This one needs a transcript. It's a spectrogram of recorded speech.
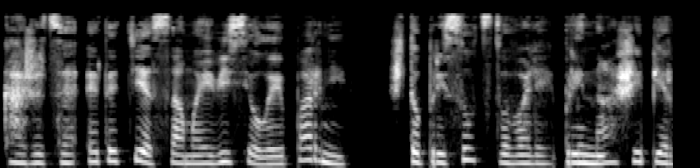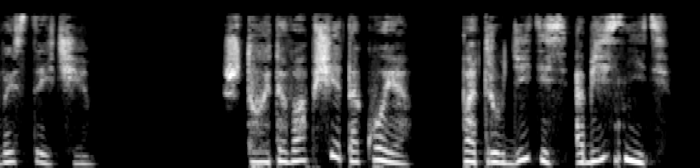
Кажется, это те самые веселые парни, что присутствовали при нашей первой встрече. Что это вообще такое? Потрудитесь объяснить.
